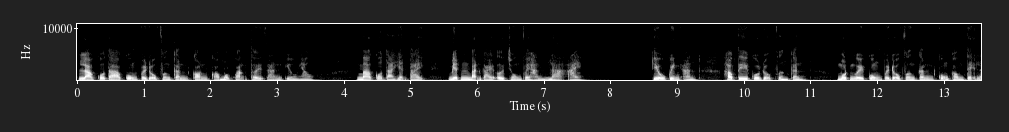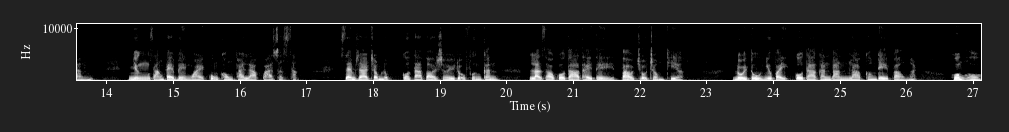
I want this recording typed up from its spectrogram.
là cô ta cùng với Đỗ Phương Cần còn có một khoảng thời gian yêu nhau. Mà cô ta hiện tại biết bạn gái ở chung với hắn là ai. Kiều Quỳnh An, học tỷ của Đỗ Phương Cần, một người cùng với Đỗ Phương Cần cũng không tệ lắm, nhưng dáng vẻ bề ngoài cũng không phải là quá xuất sắc. Xem ra trong lúc cô ta bỏ rơi Đỗ Phương Cần là do cô ta thay thế vào chỗ trống kia. Đối thủ như vậy cô ta căn bản là không để vào mắt, huống hồ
